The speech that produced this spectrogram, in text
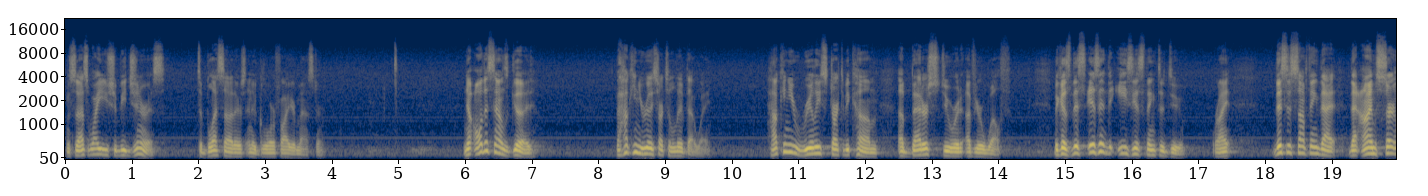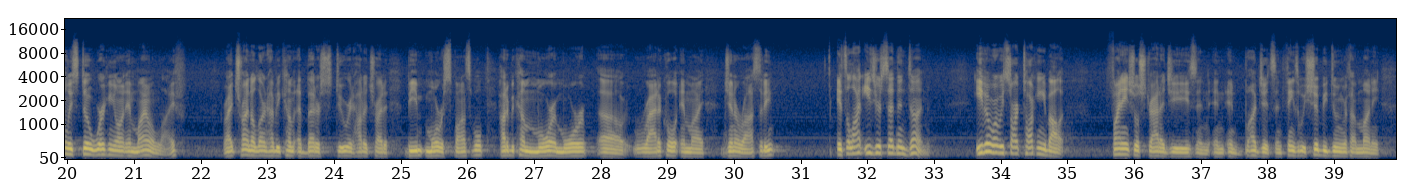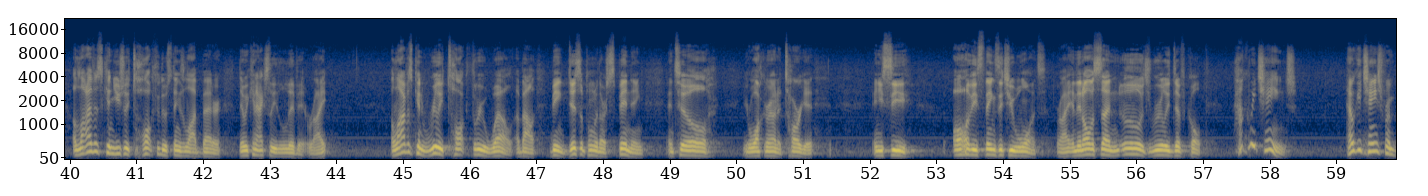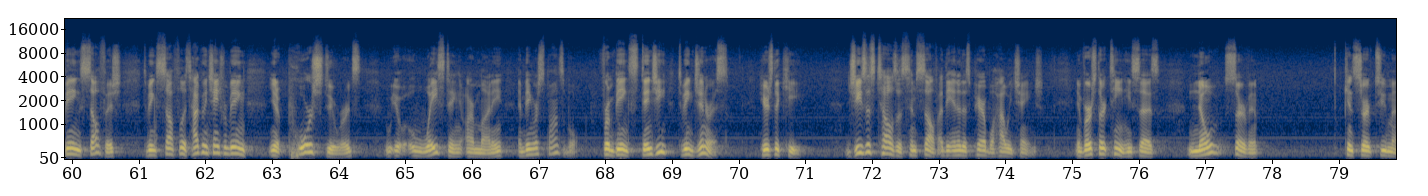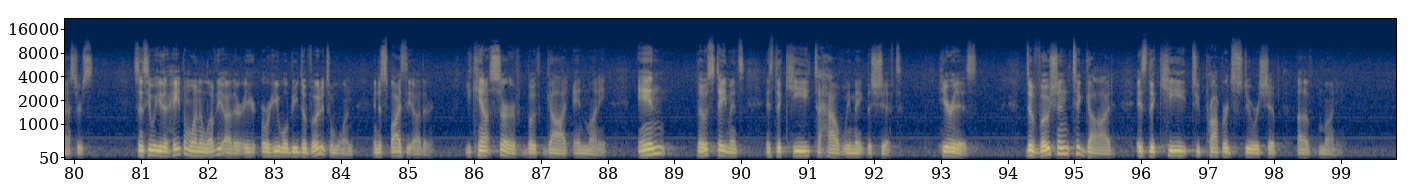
And so that's why you should be generous to bless others and to glorify your master. Now all this sounds good but how can you really start to live that way? How can you really start to become a better steward of your wealth because this isn't the easiest thing to do right? This is something that, that I'm certainly still working on in my own life, right? Trying to learn how to become a better steward, how to try to be more responsible, how to become more and more uh, radical in my generosity. It's a lot easier said than done. Even when we start talking about financial strategies and, and, and budgets and things that we should be doing with our money, a lot of us can usually talk through those things a lot better than we can actually live it, right? a lot of us can really talk through well about being disciplined with our spending until you're walking around at Target and you see all these things that you want, right? And then all of a sudden, oh, it's really difficult. How can we change? How can we change from being selfish to being selfless? How can we change from being, you know, poor stewards, wasting our money, and being responsible? From being stingy to being generous. Here's the key Jesus tells us himself at the end of this parable how we change. In verse 13, he says, No servant can serve two masters, since he will either hate the one and love the other, or he will be devoted to one and despise the other. You cannot serve both God and money. In those statements is the key to how we make the shift. Here it is Devotion to God is the key to proper stewardship of money.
